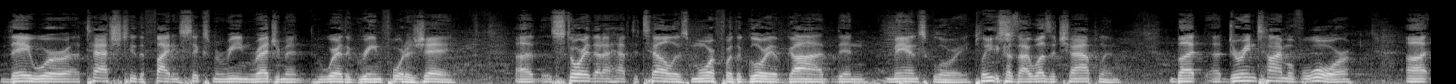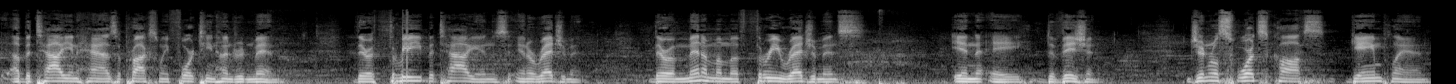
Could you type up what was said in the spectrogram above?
They were attached to the Fighting 6th Marine Regiment, who wear the green fourragère. Uh, the story that I have to tell is more for the glory of God than man's glory. Please. Because I was a chaplain. But uh, during time of war, uh, a battalion has approximately 1,400 men. There are three battalions in a regiment. There are a minimum of three regiments in a division. General Schwarzkopf's game plan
